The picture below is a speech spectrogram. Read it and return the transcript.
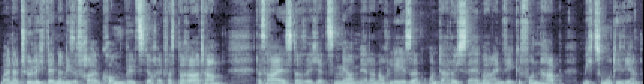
Weil natürlich, wenn dann diese Frage kommt, willst du auch etwas parat haben. Das heißt, dass ich jetzt mehr und mehr dann auch lese und dadurch selber einen Weg gefunden habe, mich zu motivieren.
